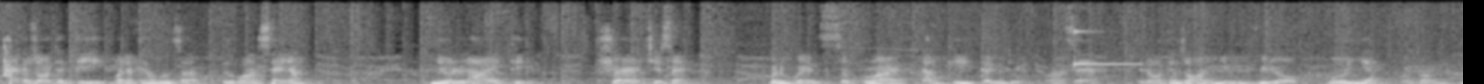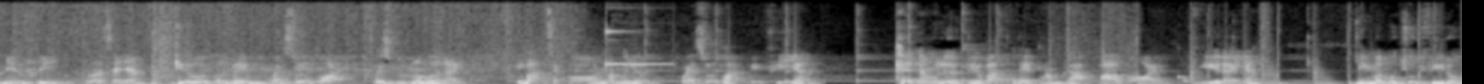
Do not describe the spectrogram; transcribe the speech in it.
Hãy theo dõi thật kỹ và làm theo hướng dẫn từ Hoàng Xe nhé. Nhớ like, thích, share, chia sẻ và đừng quên subscribe, đăng ký kênh youtube của Xe để đón theo dõi những video mới nhất hoàn toàn miễn phí của Xe nhé. Khi đối với phần mềm quét số điện thoại Facebook Number này thì bạn sẽ có 50 lượt quét số điện thoại miễn phí nhé. Hết 50 lượt thì các bạn có thể tham khảo ba gói có phí ở đây nhé. Mình mất một chút phí thôi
